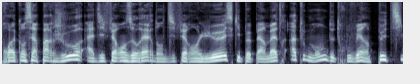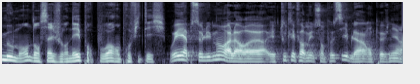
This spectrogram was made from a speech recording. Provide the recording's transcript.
Trois concerts par jour à différents horaires dans différents lieux, ce qui peut permettre à tout le monde de trouver un petit moment dans sa journée pour pouvoir en profiter. Oui, absolument. Alors, euh, toutes les formules sont possibles. Hein. On peut venir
